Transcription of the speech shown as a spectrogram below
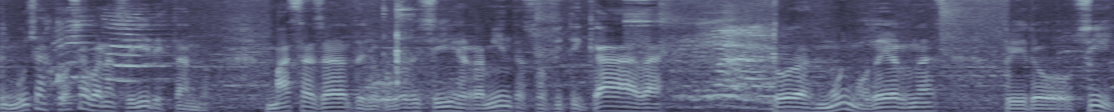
Y muchas cosas van a seguir estando. Más allá de lo que vos decís, herramientas sofisticadas, todas muy modernas, pero sí,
